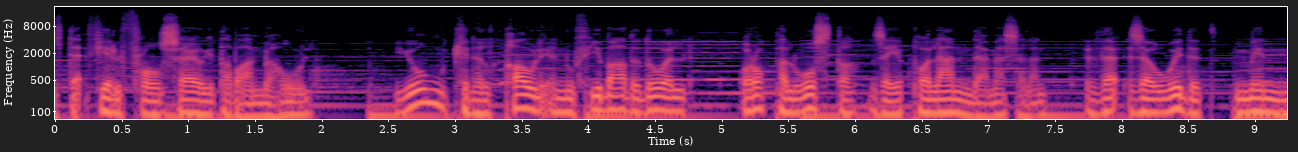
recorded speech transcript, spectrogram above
التأثير الفرنساوي طبعا مهول. يمكن القول إنه في بعض دول أوروبا الوسطى زي بولندا مثلا زودت من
